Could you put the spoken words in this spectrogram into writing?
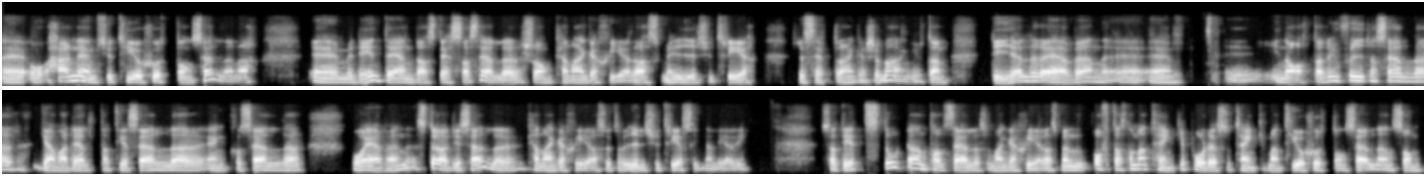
Eh, och här nämns ju TO17-cellerna. Eh, men det är inte endast dessa celler som kan engageras med IL-23 receptorengagemang utan det gäller även eh, eh Eh, inata lymfoida celler, gamma-delta T-celler, NK-celler och även stödjeceller kan engageras av IL-23-signalering. Så att det är ett stort antal celler som engageras men oftast när man tänker på det så tänker man TH17-cellen som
